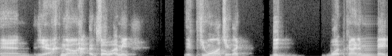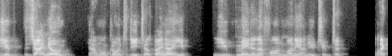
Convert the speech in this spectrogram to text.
And yeah, no. So, I mean, if you want to, like, did what kind of made you? Because I know I won't go into details, but I know you you made enough on money on YouTube to like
